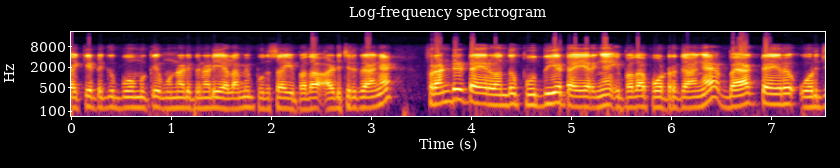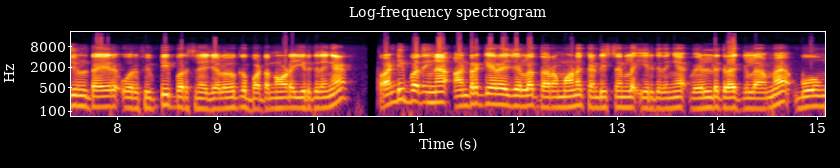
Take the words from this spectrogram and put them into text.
பக்கெட்டுக்கு பூமுக்கு முன்னாடி பின்னாடி எல்லாமே புதுசாக இப்போ தான் அடிச்சிருக்காங்க ஃப்ரண்ட்டு டயர் வந்து புதிய டயருங்க இப்போ தான் போட்டிருக்காங்க. பேக் டயர் ஒரிஜினல் டயர் ஒரு ஃபிஃப்டி பர்சன்டேஜ் அளவுக்கு பட்டனோட இருக்குதுங்க. வண்டி பார்த்தீங்கன்னா அண்டர் கேரேஜ் எல்லாம் தரமான கண்டிஷனில் இருக்குதுங்க. வெல்டு கிராக் இல்லாமல் பூம்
